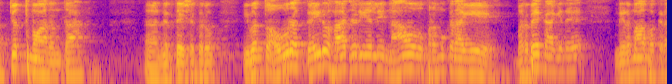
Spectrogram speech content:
ಅತ್ಯುತ್ತಮವಾದಂತ ನಿರ್ದೇಶಕರು. ಇವತ್ತು ಅವರ ಗೈರು ಹಾಜರಿಯಲ್ಲಿ ನಾವು ಪ್ರಮುಖರಾಗಿ ಬರಬೇಕಾಗಿದೆ. ನಿರ್ಮಾಪಕರ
